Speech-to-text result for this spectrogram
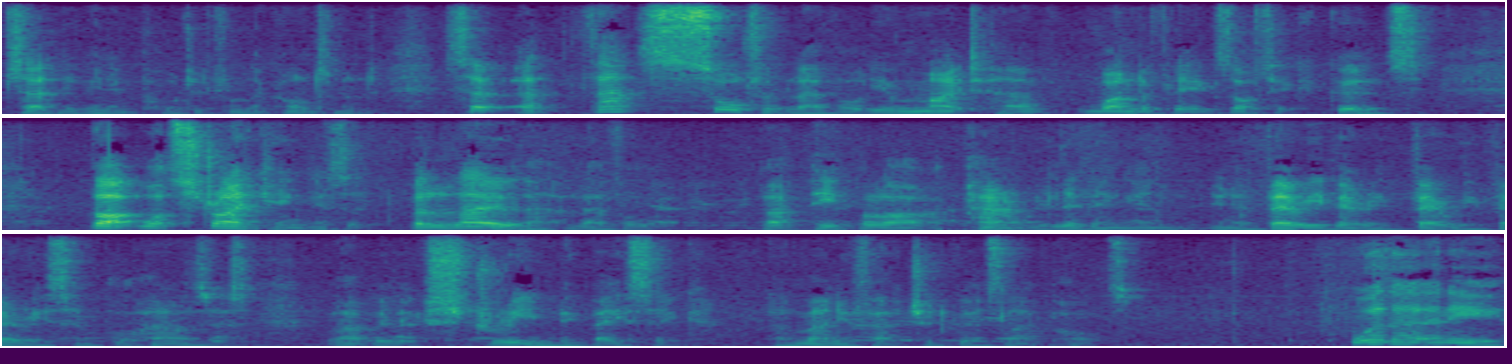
certainly been imported from the continent. So at that sort of level, you might have wonderfully exotic goods. But what's striking is that below that level, uh, people are apparently living in you know very, very, very, very simple houses uh, with extremely basic uh, manufactured goods like pots. Were there any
